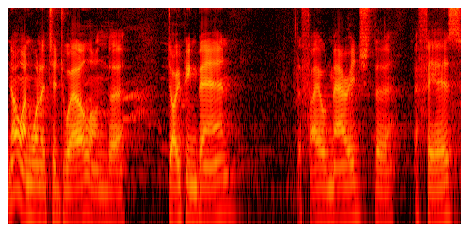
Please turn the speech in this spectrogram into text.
No one wanted to dwell on the doping ban, the failed marriage, the affairs.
